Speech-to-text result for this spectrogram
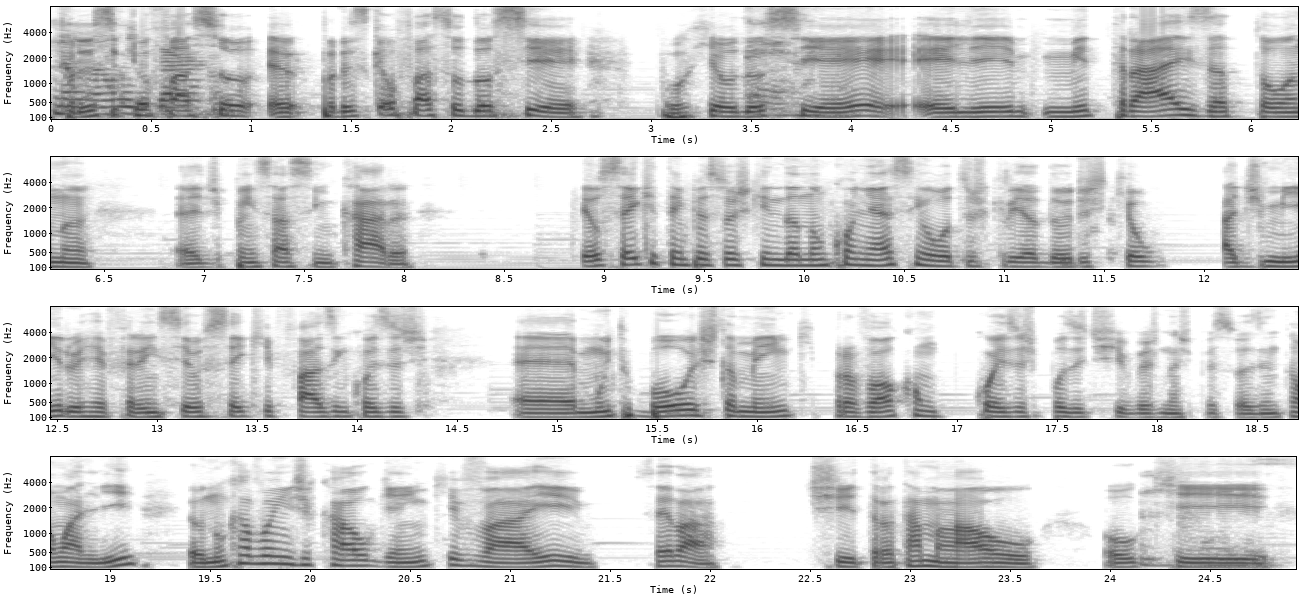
É por isso é um que lugar... eu faço. Por isso que eu faço o dossiê. Porque o é. dossiê, ele me traz à tona é, de pensar assim, cara, eu sei que tem pessoas que ainda não conhecem outros criadores que eu admiro e referencio. Eu sei que fazem coisas é, muito boas também que provocam coisas positivas nas pessoas. Então ali eu nunca vou indicar alguém que vai, sei lá, te tratar mal ou que uhum.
